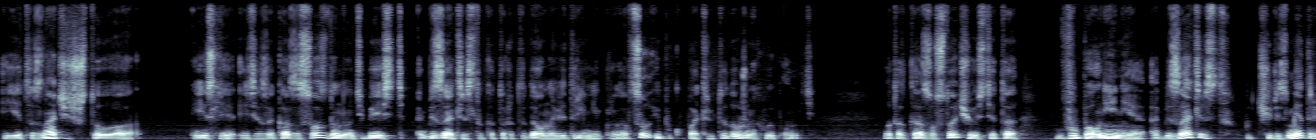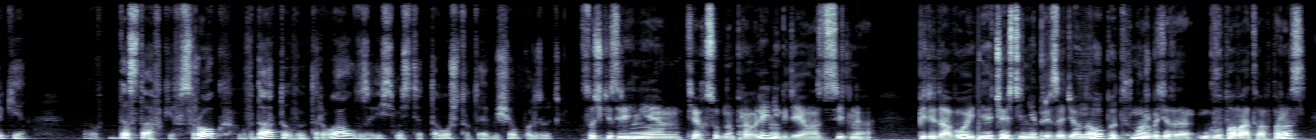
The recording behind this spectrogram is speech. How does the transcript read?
И это значит, что если эти заказы созданы, у тебя есть обязательства, которые ты дал на витрине продавцу и покупателю, ты должен их выполнить. Вот отказоустойчивость – это выполнение обязательств через метрики, доставки в срок, в дату, в интервал, в зависимости от того, что ты обещал пользователю. С точки зрения тех субнаправлений, где у нас действительно передовой и отчасти непревзойденный опыт, может быть, это глуповатый вопрос –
